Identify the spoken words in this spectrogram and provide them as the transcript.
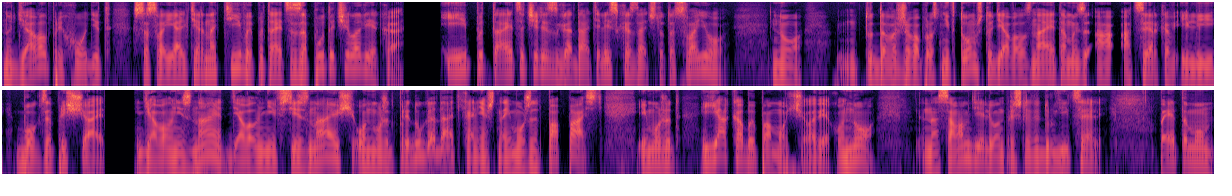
Но дьявол приходит со своей альтернативой, пытается запутать человека и пытается через гадателей сказать что-то свое. Но тут даже вопрос не в том, что дьявол знает, а, мы, а, а церковь или Бог запрещает. Дьявол не знает, дьявол не всезнающий, он может предугадать, конечно, и может попасть, и может якобы помочь человеку, но на самом деле он преследует другие цели. Поэтому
